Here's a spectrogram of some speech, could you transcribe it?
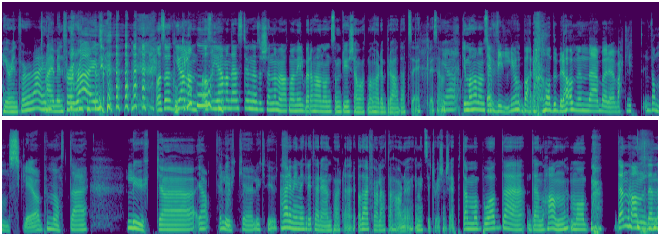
You're in for a ride. I'm in for a ride! Og så, gjør man, og så gjør man det en stund, og så skjønner man at man vil bare ha noen som bryr seg om at man har det bra. That's it, liksom. Ja. Du må ha noen som Jeg vil jo bare ha det bra, men det har bare vært litt vanskelig å på en måte luke Ja, luke, luke det ut. Her er mine kriterier en partner, og det her føler jeg at jeg har nå i mitt situationship. Da må både Den han må Den han, den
